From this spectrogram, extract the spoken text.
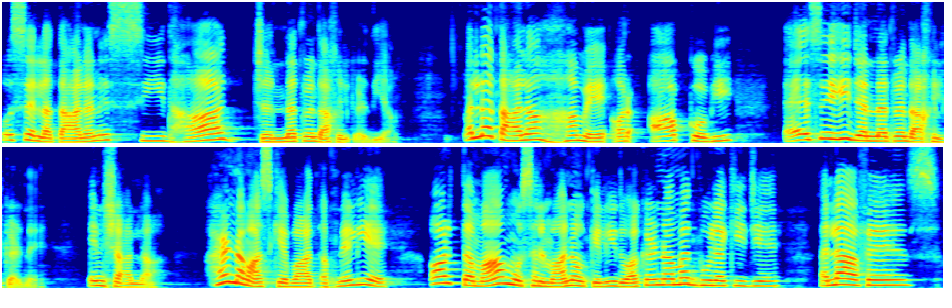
اسے اللہ تعالیٰ نے سیدھا جنت میں داخل کر دیا۔ اللہ تعالیٰ ہمیں اور آپ کو بھی ایسے ہی جنت میں داخل کر دیں۔ انشاءاللہ، ہر نماز کے بعد اپنے لیے اور تمام مسلمانوں کے لیے دعا کرنا مت بھولا کیجیے اللہ حافظ۔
